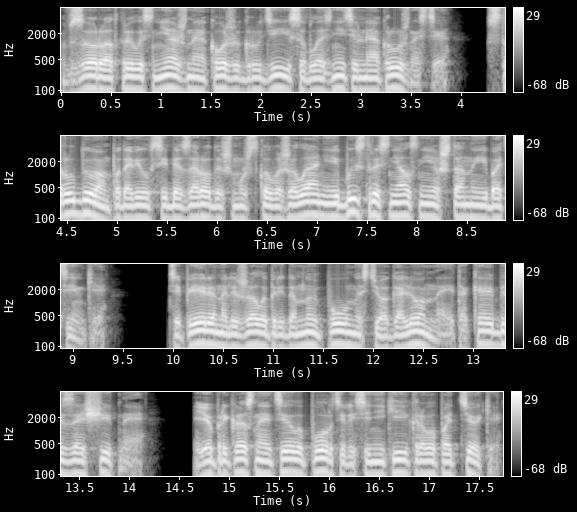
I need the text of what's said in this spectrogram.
Взору открылась нежная кожа груди и соблазнительной окружности. С трудом подавил в себе зародыш мужского желания и быстро снял с нее штаны и ботинки. Теперь она лежала передо мной полностью оголенная и такая беззащитная. Ее прекрасное тело портили синяки и кровоподтеки.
